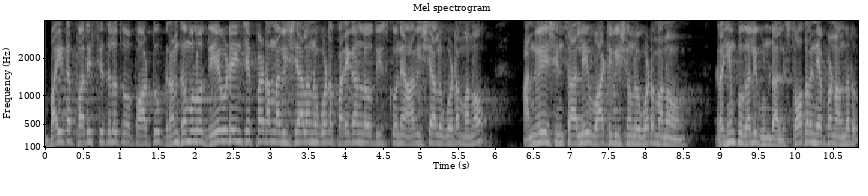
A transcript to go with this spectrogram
బయట పరిస్థితులతో పాటు గ్రంథములో దేవుడేం చెప్పాడన్న విషయాలను కూడా పరిగణలో తీసుకొని ఆ విషయాలు కూడా మనం అన్వేషించాలి. వాటి విషయంలో కూడా మనం గ్రహింపు కలిగి ఉండాలి. స్తోత్రం చెప్పండి అందరూ.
